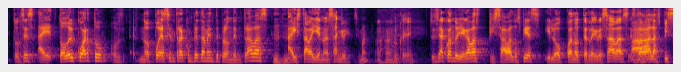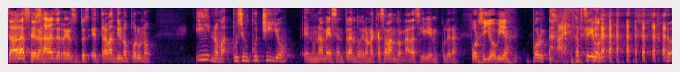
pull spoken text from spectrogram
Entonces, todo el cuarto, no podías entrar completamente, pero donde entrabas, Ujú. ahí estaba lleno de sangre, Simón. Ajá. Ok. Entonces, ya cuando llegabas, pisabas los pies y luego cuando te regresabas, estaba Ah, las pisadas las eran. pisadas de regreso. Entonces, entraban de uno por uno. Y nomás puse un cuchillo en una mesa entrando. Era una casa abandonada, así bien culera. Por si llovía. Por, güey. No.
